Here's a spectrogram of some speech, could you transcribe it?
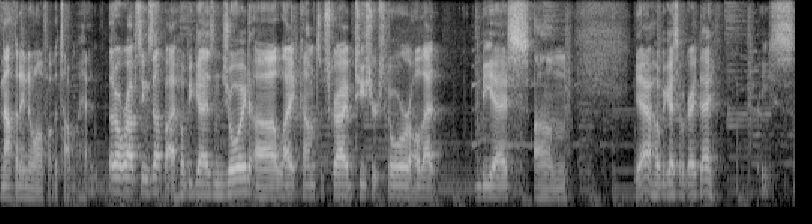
not that I know off on the top of my head. That all wraps things up. I hope you guys enjoyed. Uh, like, comment, subscribe, t-shirt store, all that BS. Um, yeah, I hope you guys have a great day. Peace.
